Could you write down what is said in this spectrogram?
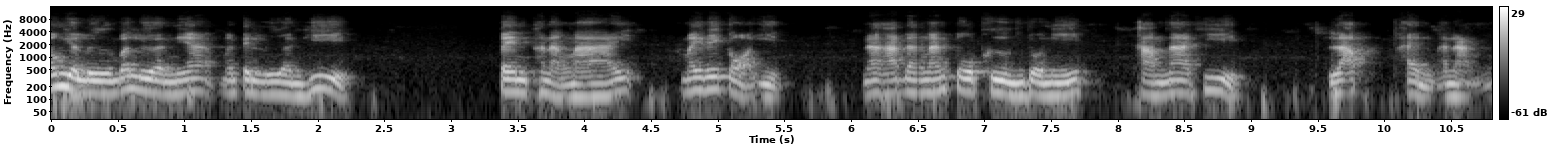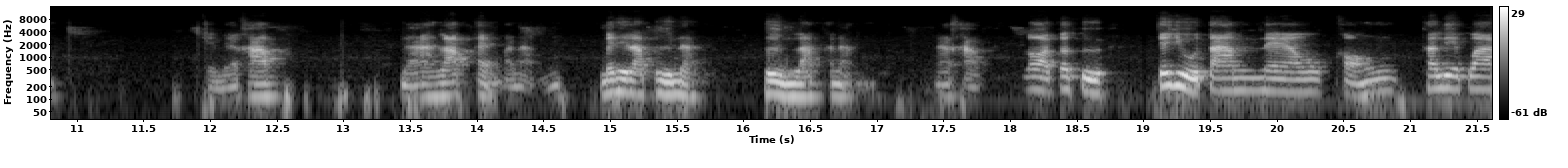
ต้องอย่าลืมว่าเรือนเนี้ยมันเป็นเรือนที่เป็นผนังไม้ไม่ได้ก่ออิฐนะครับ ดังนั้นตัวพึงตัวนี้ทำหน้าที่รับแผ่นผนัง เห็นไหมครับ นะรับแผ่นผนัง ไม่ได้รับพื้นนะพึงรับผนังนะครับรอดก็คือจะอยู่ตามแนวของเขาเรียกว่า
